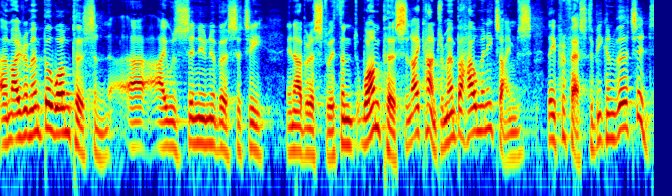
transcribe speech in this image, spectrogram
Um, I remember one person, uh, I was in university in Aberystwyth, and one person, I can't remember how many times they professed to be converted.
